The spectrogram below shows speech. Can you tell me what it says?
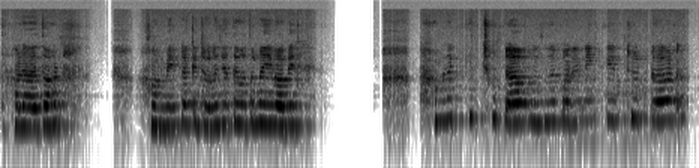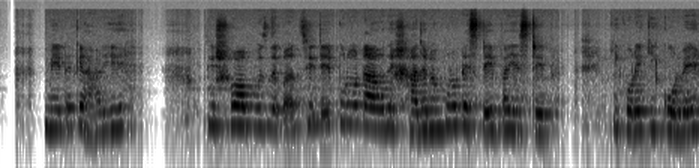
তাহলে হয়তো আর আমার মেয়েটাকে চলে যেতে হতো না এইভাবে। আমরা কিছুটা বুঝতে পারিনি, কিছুটা মেয়েটাকে হারিয়ে সব বুঝতে পারছি যে পুরোটা ওদের সাজানো, পুরোটা স্টেপ বাই স্টেপ কি করে, কি করবে?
